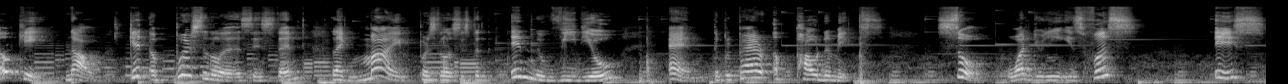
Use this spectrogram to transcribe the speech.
Okay, now get a personal assistant like my personal assistant in the video and to prepare a powder mix. So, what you need is first is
